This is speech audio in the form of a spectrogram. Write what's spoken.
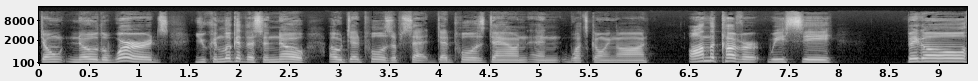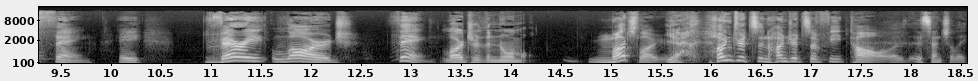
don't know the words, you can look at this and know, oh, Deadpool is upset, Deadpool is down, and what's going on. On the cover, we see big old thing, a very large thing, Larger than normal. much larger. Yeah. hundreds and hundreds of feet tall, essentially.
